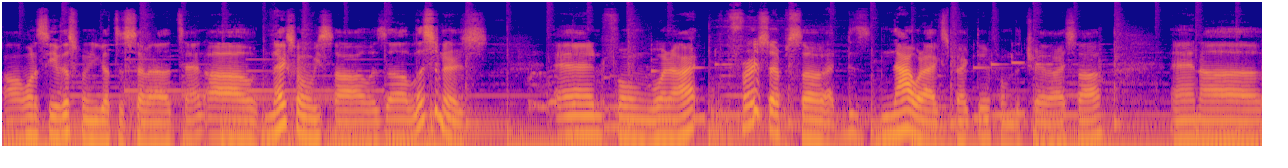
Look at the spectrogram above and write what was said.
I want to see if this one you got to seven out of ten. Uh, next one we saw was uh, listeners, and from when I first episode, this is not what I expected from the trailer I saw, and uh,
